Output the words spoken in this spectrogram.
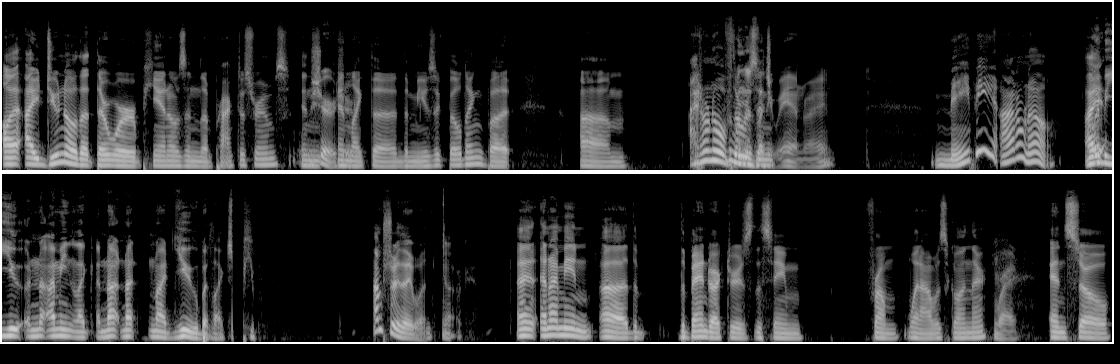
I, I do know that there were pianos in the practice rooms in Sure, in sure. like the the music building, but um, I don't know if there was let any. you in, right? Maybe I don't know. I Maybe you. n- I mean, like not not not you, but like people. I'm sure they would, Oh, okay. and and I mean uh the the band director is the same from when I was going there, Right. and so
